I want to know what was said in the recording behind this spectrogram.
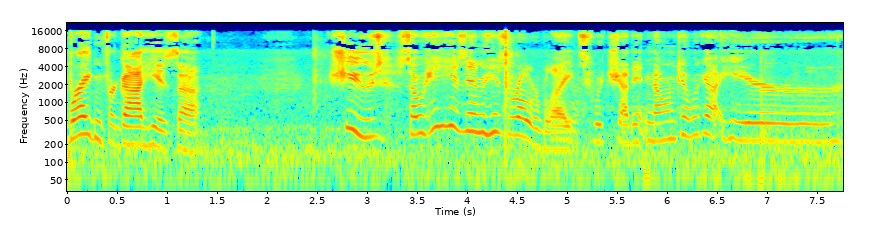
Brayden forgot his uh, shoes, so he is in his rollerblades, which I didn't know until we got here.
